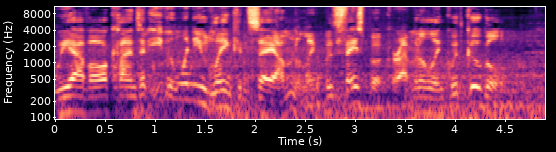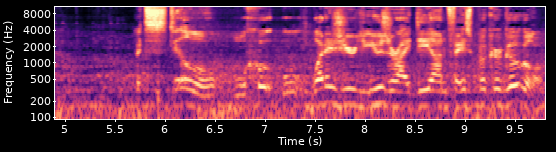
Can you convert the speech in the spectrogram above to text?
We have all kinds of, even when you link and say, I'm going to link with Facebook or I'm going to link with Google, but still, who, what is your user ID on Facebook or Google?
